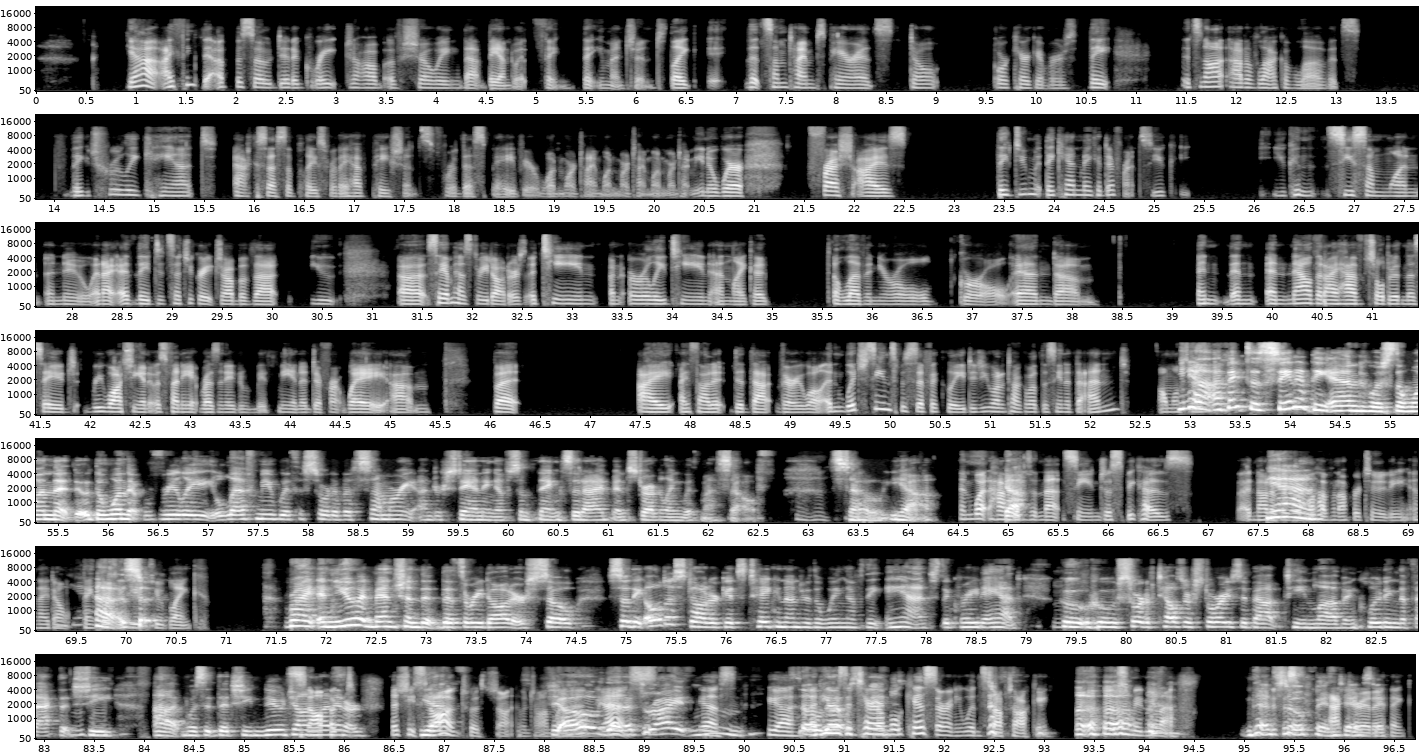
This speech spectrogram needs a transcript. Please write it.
Yeah i think the episode did a great job of showing that bandwidth thing that you mentioned. Like eh, that sometimes parents don't or caregivers they it's not out of lack of love it's they truly can't access a place where they have patience for this behavior one more time one more time one more time you know where fresh eyes they do they can make a difference. You you can see someone anew and I, I they did such a great job of that. You uh, sam has three daughters a teen an early teen and like a 11 year old girl and um and and and now that I have children this age, rewatching it, it was funny. It resonated with me in a different way. Um, but I I thought it did that very well. And which scene specifically did you want to talk about? The scene at the end, almost. Yeah? I think the scene at the end was the one that the one that really left me with a sort of a summary understanding of some things that I had been struggling with myself. Mm-hmm. So yeah. And what happens yeah. in that scene? Just because not yeah. everyone will have an opportunity, and I don't yeah. think there's a YouTube so, link. Right. And you had mentioned that the three daughters. So so the oldest daughter gets taken under the wing of the aunt, the great aunt, mm-hmm. who who sort of tells her stories about teen love, including the fact that mm-hmm. she uh was it that she knew John snogged. Lennon or that she snogged yeah. with John with John Lennon. Oh yes. yeah, that's right. Yes. Mm. Yeah. So and he was a terrible fantastic. kisser and he wouldn't stop talking. Which made me laugh. That's so fantastic. Accurate, I think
